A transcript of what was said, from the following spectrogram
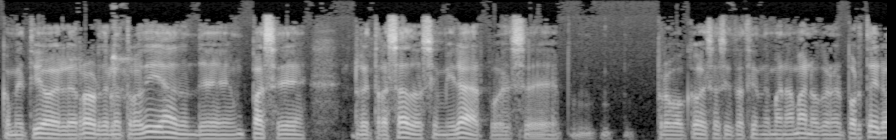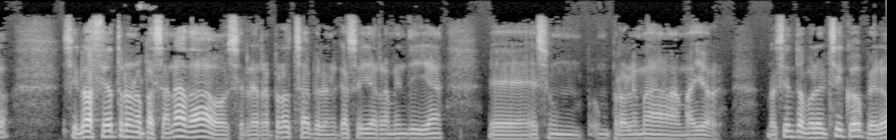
cometió el error del otro día donde un pase retrasado sin mirar pues eh, provocó esa situación de mano a mano con el portero. Si lo hace otro no pasa nada o se le reprocha, pero en el caso de Yarramendi ya eh, es un, un problema mayor. Lo siento por el chico, pero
